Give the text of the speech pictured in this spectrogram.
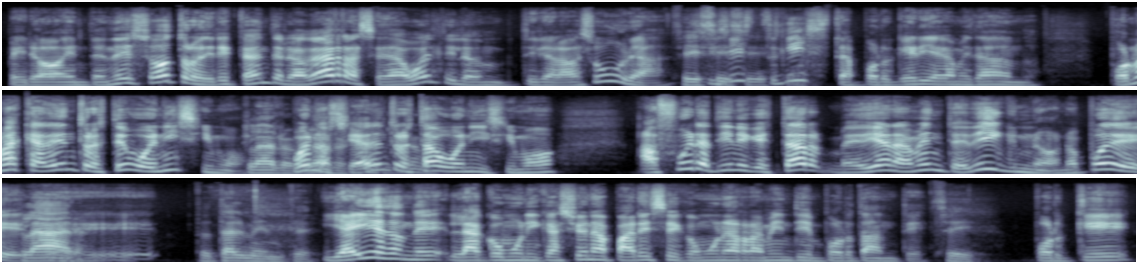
Pero, ¿entendés? Otro directamente lo agarra, se da vuelta y lo tira a la basura. Sí, sí, ¿Qué es esta porquería que me está dando? Por más que adentro esté buenísimo. Claro, bueno, si adentro está buenísimo, afuera tiene que estar medianamente digno. No puede. Claro. Eh, totalmente. Y ahí es donde la comunicación aparece como una herramienta importante. Sí. Porque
